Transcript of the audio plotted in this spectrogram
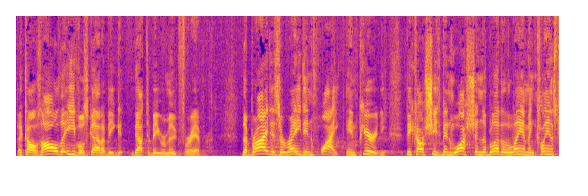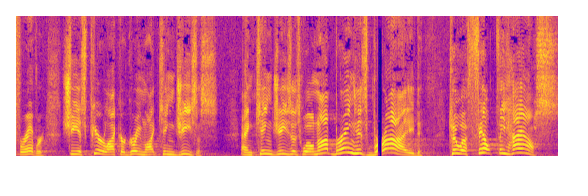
because all the evil's got to be, got to be removed forever. The bride is arrayed in white, in purity, because she's been washed in the blood of the Lamb and cleansed forever. She is pure like her groom, like King Jesus. And King Jesus will not bring his bride to a filthy house.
